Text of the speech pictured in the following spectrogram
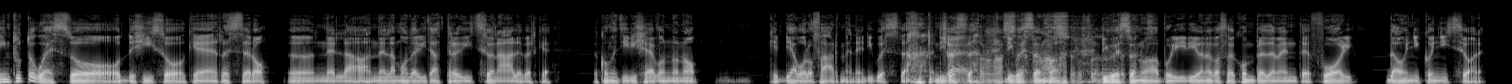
in tutto questo ho deciso che resterò eh, nella, nella, modalità tradizionale perché come ti dicevo non ho che diavolo farmene di questa, di certo, questa, di questa, nuova, di questa nuova politica, una cosa completamente fuori da ogni cognizione.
